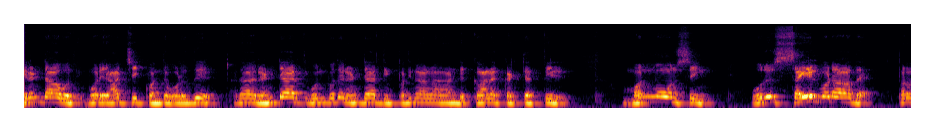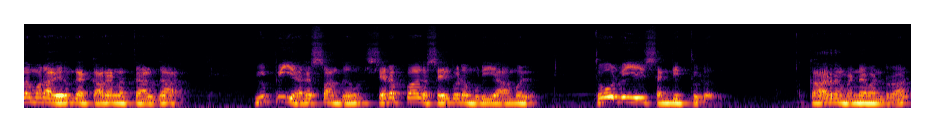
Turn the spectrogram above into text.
இரண்டாவது முறை ஆட்சிக்கு வந்த பொழுது அதாவது ரெண்டாயிரத்தி ஒன்பது ரெண்டாயிரத்தி பதினாலாம் ஆண்டு காலகட்டத்தில் மன்மோகன் சிங் ஒரு செயல்படாத பிரதமராக இருந்த காரணத்தால் தான் யூபிஏ அரசாங்கம் சிறப்பாக செயல்பட முடியாமல் தோல்வியை சந்தித்துள்ளது. காரணம் என்னவென்றால்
